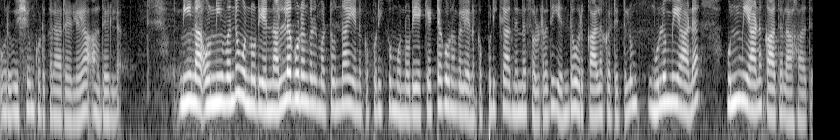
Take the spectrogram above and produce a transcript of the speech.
ஒரு விஷயம் கொடுக்குறாரு இல்லையா? அது இல்லை. நீ நான் நீ வந்து உன்னுடைய நல்ல குணங்கள் மட்டும்தான் எனக்கு பிடிக்கும் உன்னுடைய கெட்ட குணங்கள் எனக்கு பிடிக்காதுன்னு சொல்கிறது எந்த ஒரு காலகட்டத்திலும் முழுமையான உண்மையான காதலாகாது.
